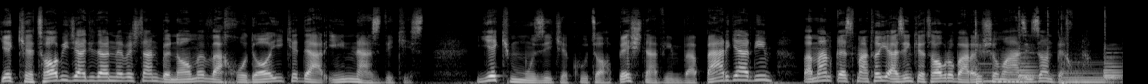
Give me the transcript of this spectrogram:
یک کتابی جدید در نوشتن به نام و خدایی که در این نزدیکی است یک موزیک کوتاه بشنویم و برگردیم و من قسمت از این کتاب رو برای شما عزیزان بخونم.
